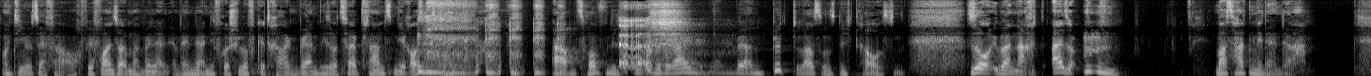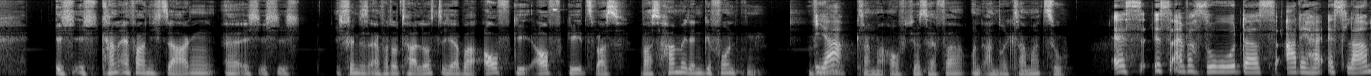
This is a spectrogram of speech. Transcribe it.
Und die Josefa auch. Wir freuen uns auch immer, wenn, wenn wir an die frische Luft getragen werden, wie so zwei Pflanzen, die rausgestellt abends hoffentlich mit reingenommen werden. Bitte lass uns nicht draußen. So, über Nacht. Also, was hatten wir denn da? Ich, ich kann einfach nicht sagen, äh, ich, ich, ich, ich finde es einfach total lustig, aber auf, auf geht's. Was, was haben wir denn gefunden? Wir, ja. Klammer auf, Josefa und andere Klammer zu. Es ist einfach so, dass ADHSler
